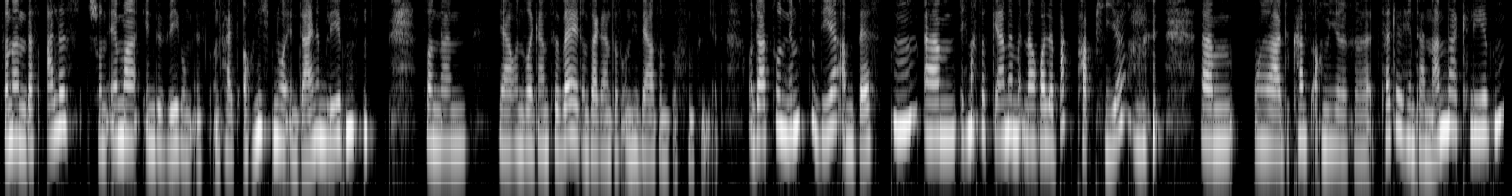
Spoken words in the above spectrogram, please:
sondern dass alles schon immer in Bewegung ist und halt auch nicht nur in deinem Leben, sondern ja unsere ganze Welt, unser ganzes Universum so funktioniert. Und dazu nimmst du dir am besten, ähm, ich mache das gerne mit einer Rolle Backpapier, ähm, oder du kannst auch mehrere Zettel hintereinander kleben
